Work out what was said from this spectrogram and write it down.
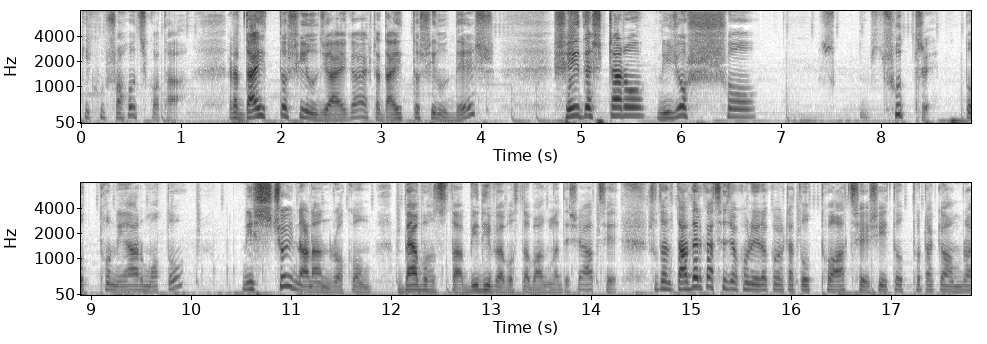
কি খুব সহজ কথা? একটা দায়িত্বশীল জায়গা, একটা দায়িত্বশীল দেশ, সেই দেশটারও নিজস্ব সূত্রে তথ্য নেয়ার মতো নিশ্চয়ই নানান রকম ব্যবস্থা বিধি ব্যবস্থা বাংলাদেশে আছে। সুতরাং তাদের কাছে যখন এরকম একটা তথ্য আছে, সেই তথ্যটাকে আমরা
